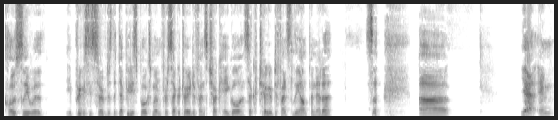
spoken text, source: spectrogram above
closely with. He previously served as the deputy spokesman for Secretary of Defense Chuck Hagel and Secretary of Defense Leon Panetta. So, uh, yeah, and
